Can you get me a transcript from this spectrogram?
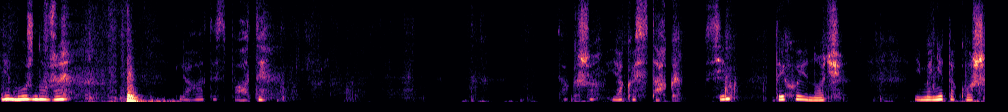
І можна вже лягати спати. Так що якось так. Всім тихої ночі. І мені також.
